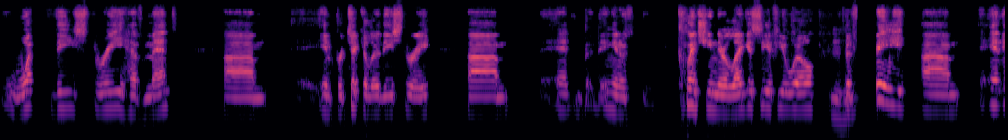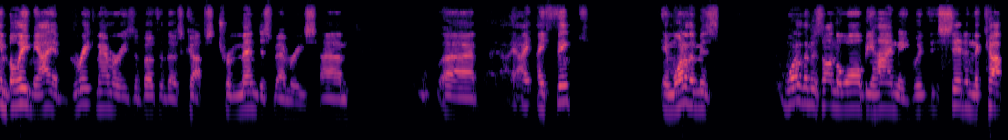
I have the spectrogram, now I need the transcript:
what these three have meant. Um, in particular, these three, um, and you know, clinching their legacy, if you will. Mhm. But for me, um, and, and believe me, I have great memories of both of those cups. Tremendous memories. Um, uh, I, I think, and one of them is one of them is on the wall behind me with Sid in the cup,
